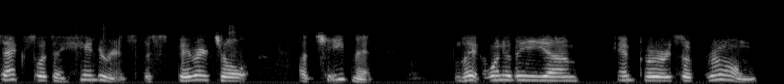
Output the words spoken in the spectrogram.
sex was a hindrance to spiritual achievement led one of the um, emperors of Rome,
